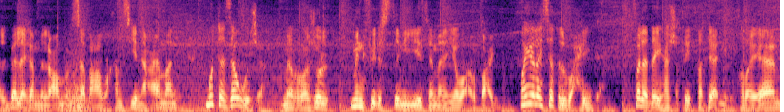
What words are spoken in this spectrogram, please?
البالغة من العمر 57 عاما متزوجة من رجل من فلسطيني 48 وهي ليست الوحيدة. فلديها شقيقتان أخريان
